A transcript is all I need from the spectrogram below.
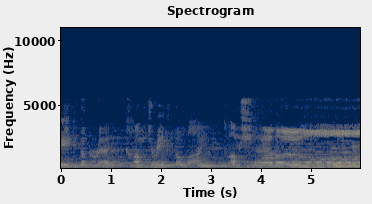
take the bread, come drink the wine, come share the Lord.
